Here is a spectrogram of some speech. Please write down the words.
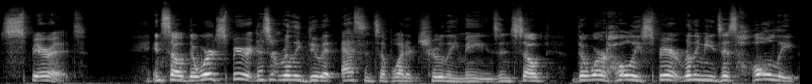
spirit. And so the word spirit doesn't really do it essence of what it truly means. And so the word Holy Spirit really means this holy,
